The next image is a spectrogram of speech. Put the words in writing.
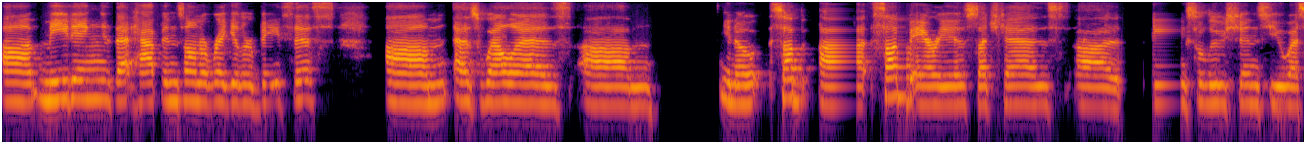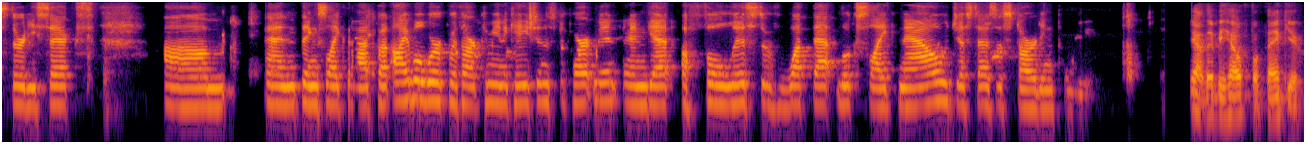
uh, meeting that happens on a regular basis, um, as well as um, you know, sub, uh, sub areas such as, uh, solutions, US 36, um, and things like that. But I will work with our communications department and get a full list of what that looks like now, just as a starting point. Yeah, that'd be helpful. Thank you.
